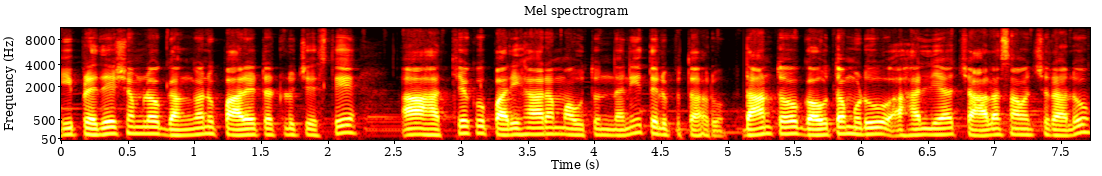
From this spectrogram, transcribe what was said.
ఈ ప్రదేశంలో గంగను పారేటట్లు చేస్తే ఆ హత్యకు పరిహారం అవుతుందని తెలుపుతారు. దాంతో గౌతముడు అహల్య చాలా సంవత్సరాలు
